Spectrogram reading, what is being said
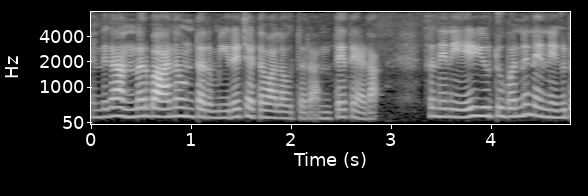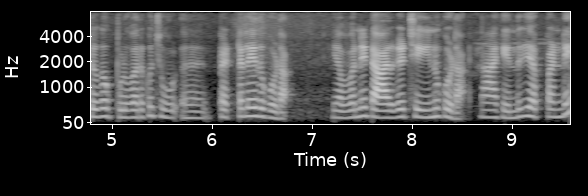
ఎందుకంటే అందరు బాగానే ఉంటారు మీరే చెట్టవాళ్ళు అవుతారు అంతే తేడా. సో నేను ఏ యూట్యూబర్ని నేను నెగిటివ్గా ఇప్పుడు వరకు చూ పెట్టలేదు కూడా. ఎవరిని టార్గెట్ చేయను కూడా. నాకెందుకు చెప్పండి?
